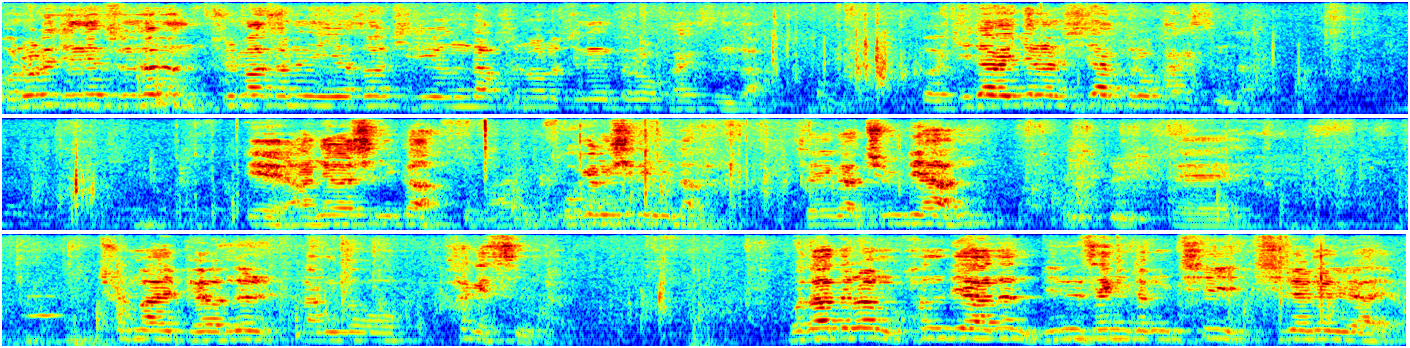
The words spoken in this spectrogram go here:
오늘의 진행 순서는 출마 선언에 이어서 질의응답 순으로 진행하도록 하겠습니다. 그 기자회견을 시작하도록 하겠습니다. 예, 안녕하십니까. 고경실입니다. 저희가 준비한 예, 출마의 변을 낭독하겠습니다. 무다드럼 헌대하는 민생정치 실현을 위하여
